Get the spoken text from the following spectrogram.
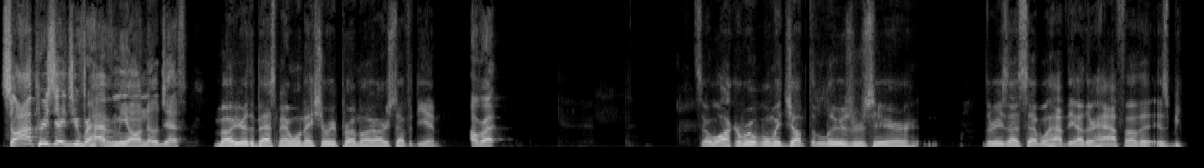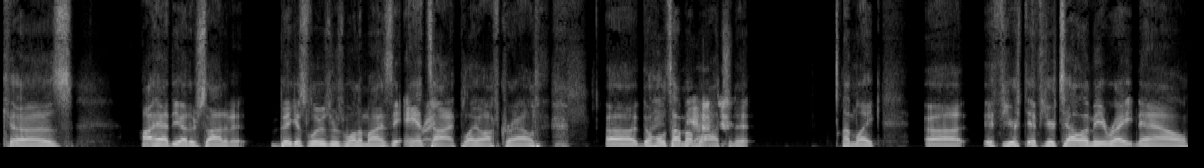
so I appreciate you for having me on, though, Jeff. Mo, you're the best, man. We'll make sure we promote our stuff at the end. All right. So Walker, when we jump to the losers here, the reason I said we'll have the other half of it is because I had the other side of it. Biggest losers, one of mine is the anti-playoff crowd. Uh, the whole time I'm Yeah. watching it, I'm like, uh, if you're if you're telling me right now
